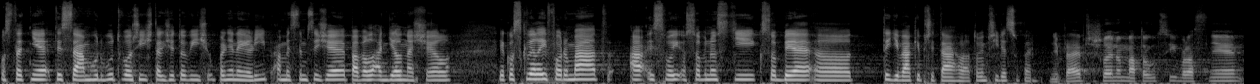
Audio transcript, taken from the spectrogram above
Ostatně ty sám hudbu tvoříš, takže to víš úplně nejlíp a myslím si, že Pavel Anděl našel jako skvělý formát a i svojí osobností k sobě eh, ty diváky přitáhla. To mi přijde super. Mně právě přišlo jenom matoucí vlastně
